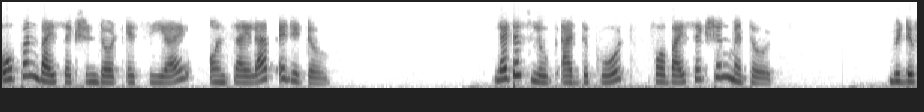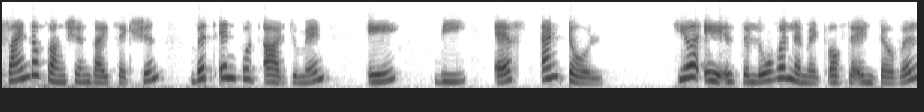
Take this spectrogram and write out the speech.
Open bisection.sci on Scilab editor. Let us look at the code for bisection method. We define the function bisection with input arguments a, b, f and tol. Here a is the lower limit of the interval,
